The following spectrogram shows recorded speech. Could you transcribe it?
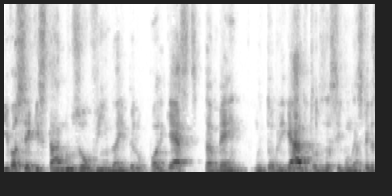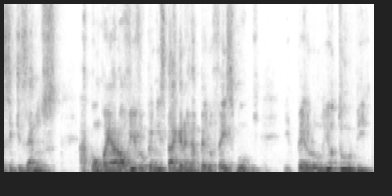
E você que está nos ouvindo aí pelo podcast, também muito obrigado. Todas as segundas-feiras, se quiser nos acompanhar ao vivo pelo Instagram, pelo Facebook e pelo YouTube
